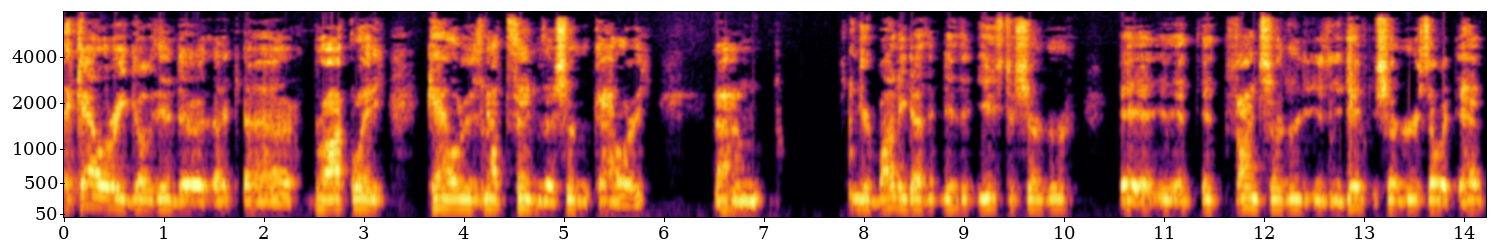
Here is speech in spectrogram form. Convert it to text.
a calorie goes into a, a broccoli. Calorie is not the same as a sugar calorie. Um, your body doesn't isn't used to sugar. It, it, it finds sugar. You give it sugar, so it had to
